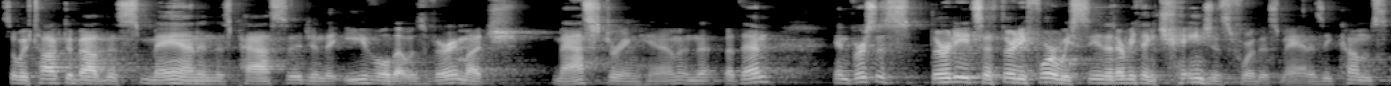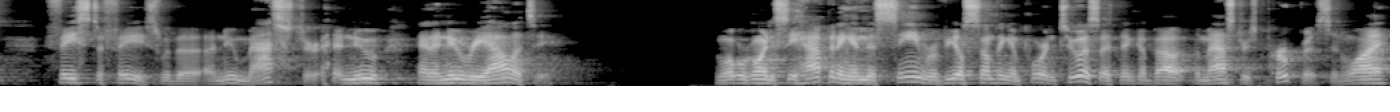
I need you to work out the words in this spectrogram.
So we've talked about this man in this passage and the evil that was very much mastering him. And that, but then in verses 30 to 34, we see that everything changes for this man as he comes face to face with a, a new master, a new and a new reality. And what we're going to see happening in this scene reveals something important to us, I think, about the master's purpose and why,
